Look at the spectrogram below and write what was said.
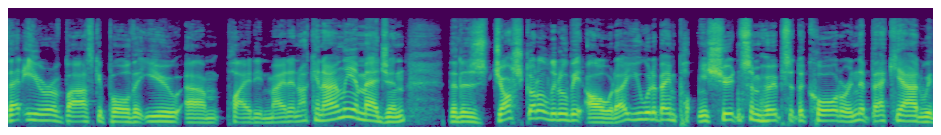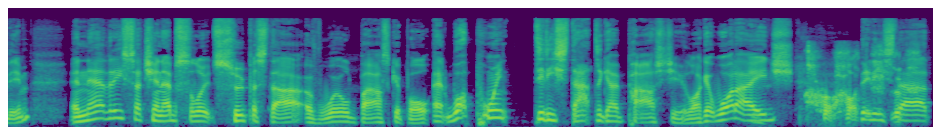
that era of basketball that you um, played in, mate. And I can only imagine that as Josh got a little bit older, you would have been shooting some hoops at the court or in the backyard with him. And now that he's such an absolute superstar of world basketball, at what point did he start to go past you? Like, at what age did he start?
